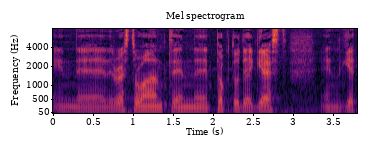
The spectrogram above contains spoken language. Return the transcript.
in uh, the restaurant and uh, talk to the guest and get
